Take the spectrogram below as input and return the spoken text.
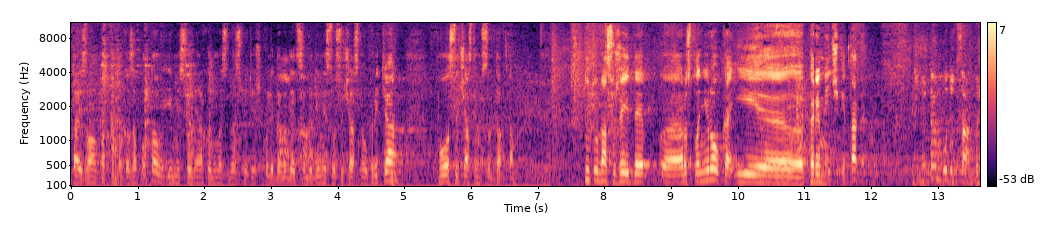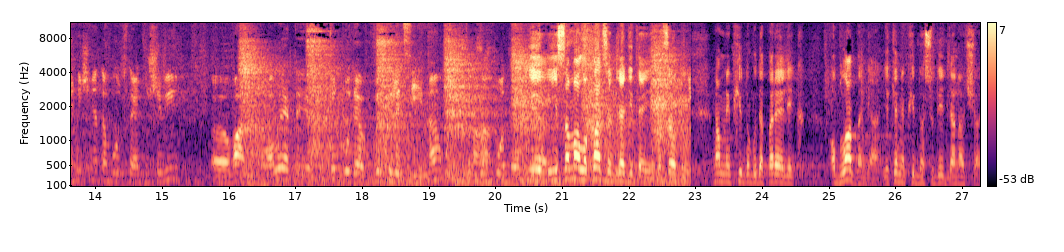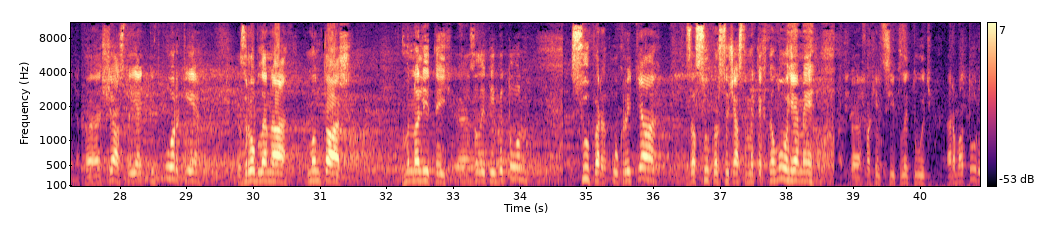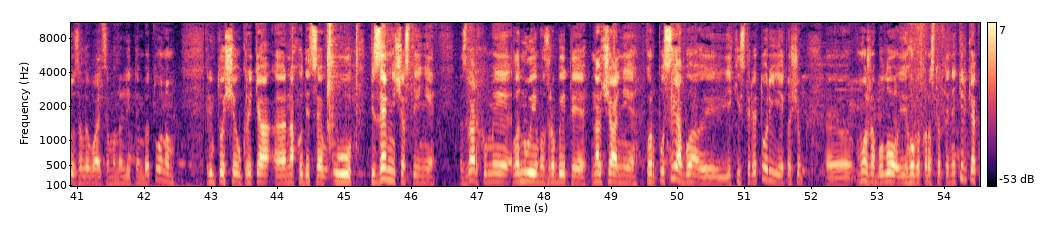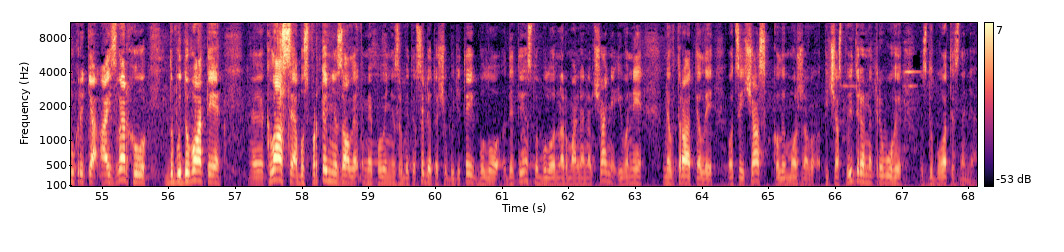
Та з вами Пархоменко за Полтаву, і ми сьогодні знаходимося в 25-й школі, де ведеться будівництво сучасного укриття по сучасним стандартам. Тут у нас вже йде е, розпланіровка і е, перемички, так? Ну, Там будуть санприміщення, там будуть стояти душові, е, ванни, туалети. Тут буде вентиляційна, заходить. І, і сама локація для дітей. Оце отут. Нам необхідно буде перелік обладнання, яке необхідно сюди для навчання. Зараз стоять підпорки, зроблено монтаж, монолітний е, залитий бетон, супер укриття за супер сучасними технологіями. Е, Фахівці плетуть арматуру, заливається монолітним бетоном. Крім того, ще укриття е, знаходиться у підземній частині. Зверху ми плануємо зробити навчальні корпуси або якісь території, щоб можна було його використати не тільки як укриття, а й зверху добудувати класи або спортивні зали. Ми повинні зробити все для того, щоб у дітей було дитинство, було нормальне навчання, і вони не втратили оцей час, коли можна під час повітряної тривоги здобувати знання.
